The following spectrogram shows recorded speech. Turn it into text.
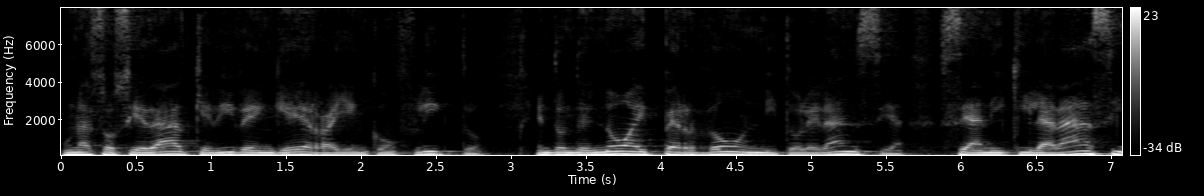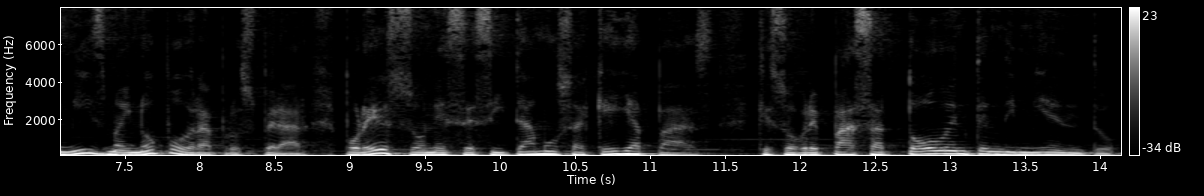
Una sociedad que vive en guerra y en conflicto, en donde no hay perdón ni tolerancia, se aniquilará a sí misma y no podrá prosperar. Por eso necesitamos aquella paz que sobrepasa todo entendimiento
